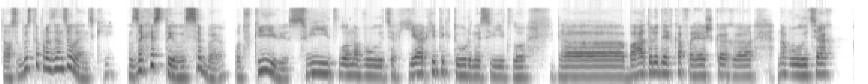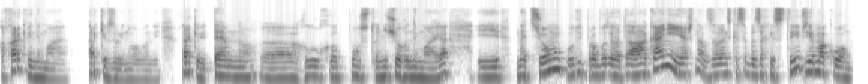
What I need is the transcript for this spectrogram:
та особисто президент Зеленський захистили себе. От в Києві світло на вулицях, є архітектурне світло, е, багато людей в кафешках, е, на вулицях, а в Харкові немає. Харків зруйнований. В Харкові темно, е, глухо, пусто, нічого немає. І на цьому будуть пробувати грати. А, звісно, Зеленський себе захистив з Єрмаком.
